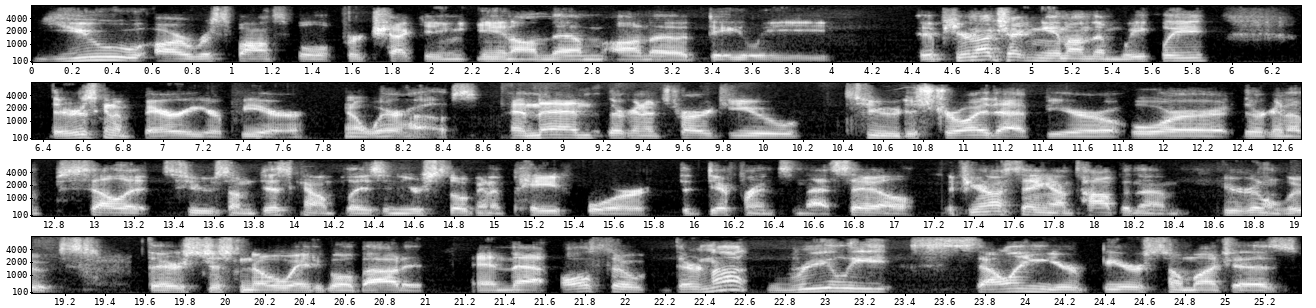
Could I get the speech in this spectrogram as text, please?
you are responsible for checking in on them on a daily. If you're not checking in on them weekly, they're just going to bury your beer in a warehouse. And then they're going to charge you to destroy that beer or they're going to sell it to some discount place and you're still going to pay for the difference in that sale. If you're not staying on top of them, you're going to lose. There's just no way to go about it. And that also, they're not really selling your beer so much as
